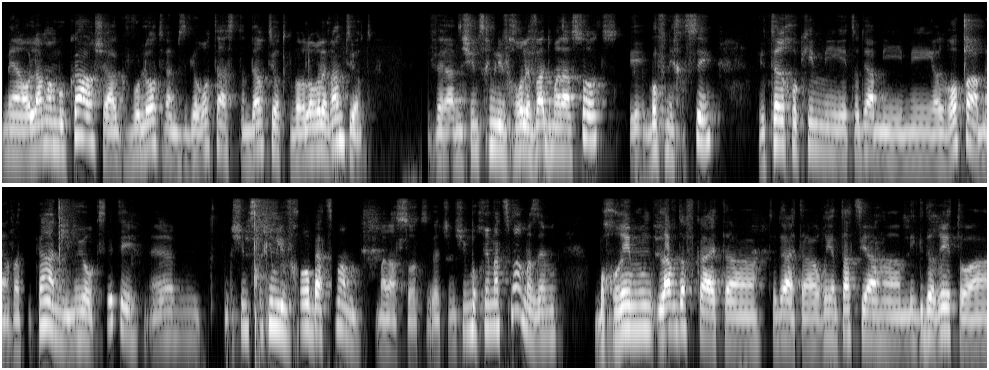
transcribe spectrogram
מהעולם המוכר שהגבולות והמסגרות הסטנדרטיות כבר לא רלוונטיות, ואנשים צריכים לבחור לבד מה לעשות, באופן יחסי, יותר רחוקים, אתה יודע, מאירופה, מהוותיקן, מניו יורק סיטי, אנשים צריכים לבחור בעצמם מה לעשות, וכשאנשים בוחרים עצמם אז הם בוחרים לאו דווקא את, ה, אתה יודע, את האוריינטציה המגדרית או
